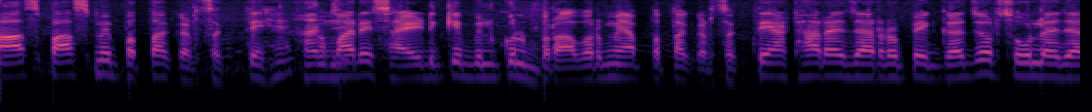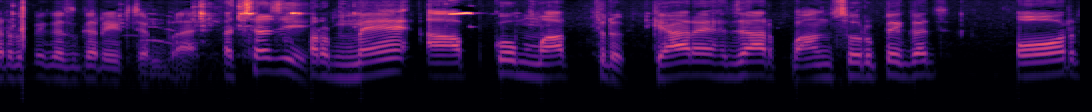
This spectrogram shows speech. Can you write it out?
आसपास में पता कर सकते हैं। हाँ हमारे साइड के बिल्कुल बराबर में आप पता कर सकते हैं। अठारह हज़ार रुपए गज और सोलह हज़ार रुपए गज का रेट चल रहा है। अच्छा जी। और मैं आपको मात्र ग्यारह हज़ार पाँच सौ रुपए गज और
